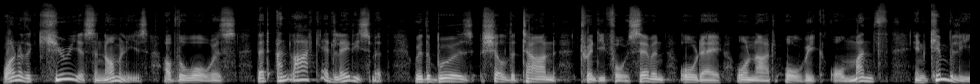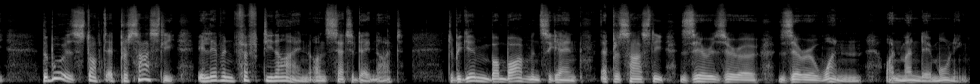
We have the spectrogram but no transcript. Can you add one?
One of the curious anomalies of the war was that, unlike at Ladysmith, where the Boers shelled the town 24 7, all day, all night, all week, all month, in Kimberley, the Boers stopped at precisely 11.59 on Saturday night to begin bombardments again at precisely 0001 on Monday morning.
